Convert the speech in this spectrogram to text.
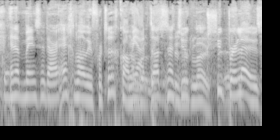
okay. en dat mensen daar echt wel weer voor terugkomen. Ja, ja dat, dat, is, is natuurlijk superleuk.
